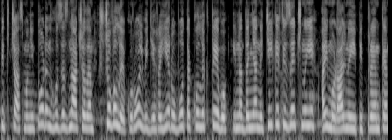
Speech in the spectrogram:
Під час моніторингу зазначили, що велику роль відіграє робота колективу і надання не тільки фізичної, а й моральної підтримки.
